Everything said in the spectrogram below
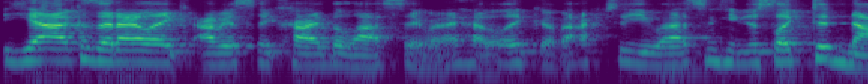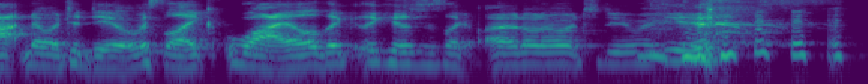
yeah because then i like obviously cried the last day when i had to like go back to the us and he just like did not know what to do. It was like wild. Like, like he was just like i don't know what to do with you.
